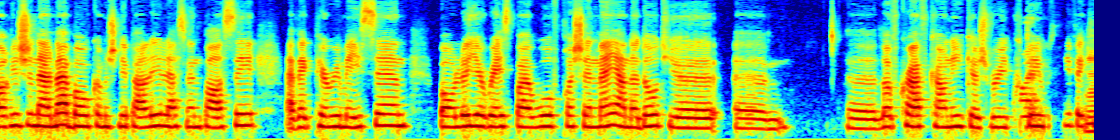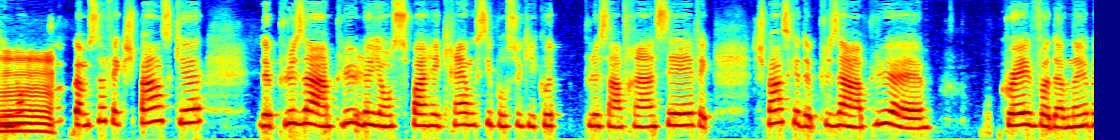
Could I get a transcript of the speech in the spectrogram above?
originalement, bon, comme je l'ai parlé la semaine passée avec Perry Mason, bon, là, il y a Raised by Wolf prochainement, il y en a d'autres, il y a euh, euh, Lovecraft County que je veux écouter Ouais. aussi. Fait qu'ils Mm. comme ça. Fait que je pense que de plus en plus, là, ils ont super écran aussi pour ceux qui écoutent plus en français. Fait que je pense que de plus en plus, euh, Crave va devenir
